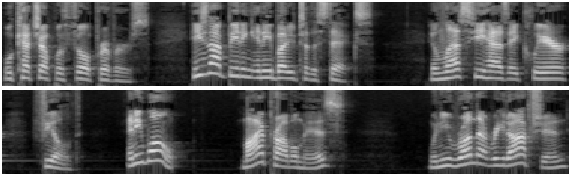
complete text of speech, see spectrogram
will catch up with Philip Rivers. He's not beating anybody to the sticks unless he has a clear field. And he won't. My problem is when you run that read option,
